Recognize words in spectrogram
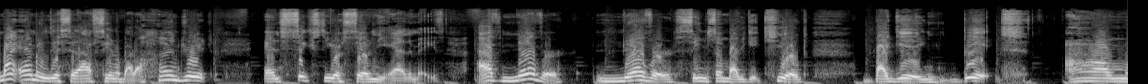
My, anime list said I've seen about 160 or 70 animes. I've never never seen somebody get killed by getting bit. Um,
